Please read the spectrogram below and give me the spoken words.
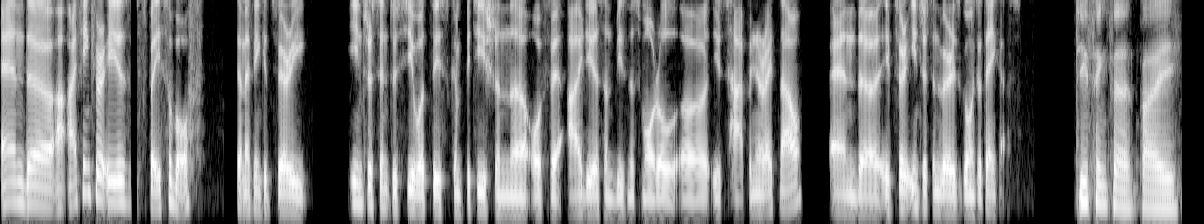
And uh, I think there is space for both. And I think it's very interesting to see what this competition uh, of uh, ideas and business model uh, is happening right now. And uh, it's very interesting where it's going to take us. Do you think that by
